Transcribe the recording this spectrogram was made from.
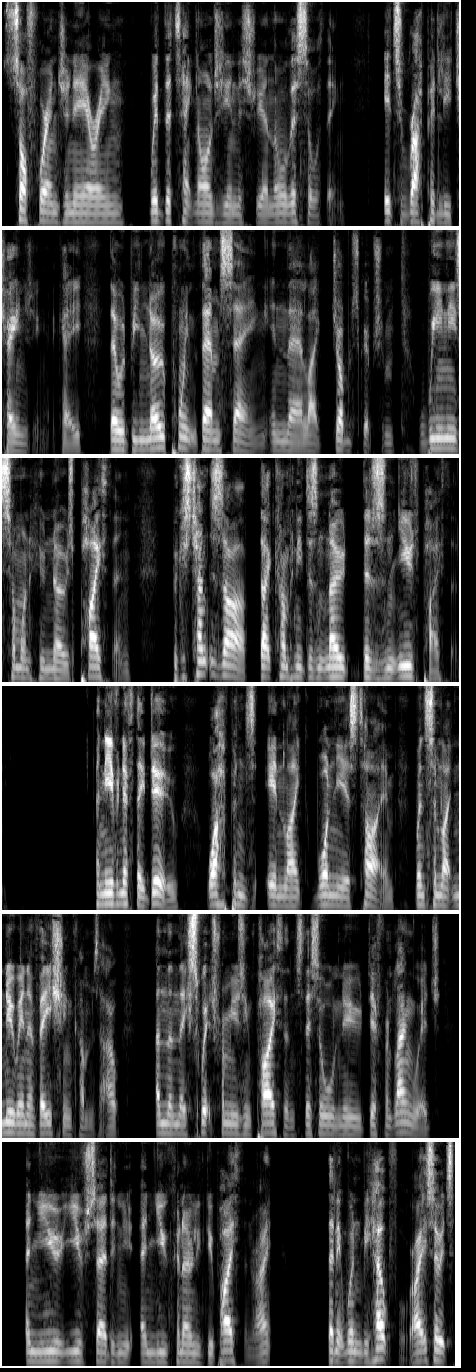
software engineering, with the technology industry and all this sort of thing, it's rapidly changing. Okay, there would be no point them saying in their like job description, we need someone who knows Python, because chances are that company doesn't know that doesn't use Python. And even if they do, what happens in like one year's time when some like new innovation comes out and then they switch from using Python to this all new different language, and you you've said and you, and you can only do Python, right? Then it wouldn't be helpful, right? So it's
